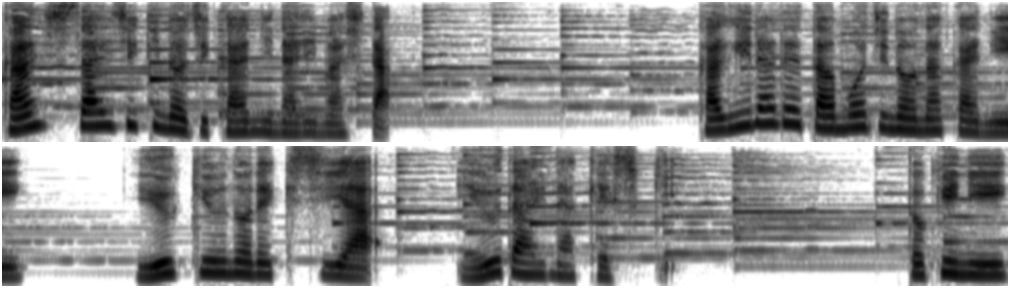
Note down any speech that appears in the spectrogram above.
監視祭時期の時間になりました。限られた文字の中に悠久の歴史や雄大な景色。時に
